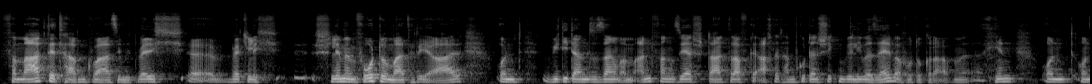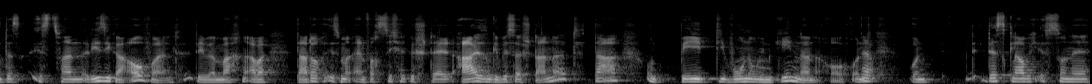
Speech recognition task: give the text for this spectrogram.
vermarktet haben quasi, mit welch äh, wirklich schlimmem Fotomaterial und wie die dann sozusagen am Anfang sehr stark darauf geachtet haben, gut, dann schicken wir lieber selber Fotografen hin und, und das ist zwar ein riesiger Aufwand, den wir machen, aber dadurch ist man einfach sichergestellt, a, ist ein gewisser Standard da und b, die Wohnungen gehen dann auch und, ja. und das, glaube ich, ist so eine,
